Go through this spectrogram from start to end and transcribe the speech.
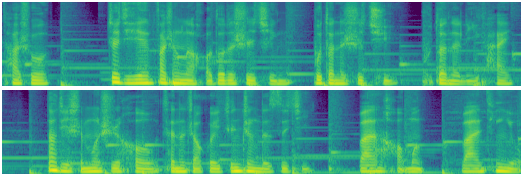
他说：“这几天发生了好多的事情，不断的失去，不断的离开，到底什么时候才能找回真正的自己？”晚安，好梦。晚安，听友，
